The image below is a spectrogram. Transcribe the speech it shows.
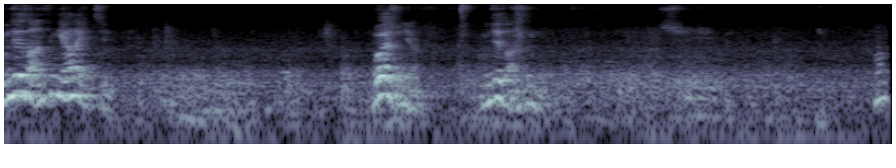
문제에서 안 쓴 게 하나 있지. 뭐야 준이야? 문제에서 안 쓴 거. 어?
